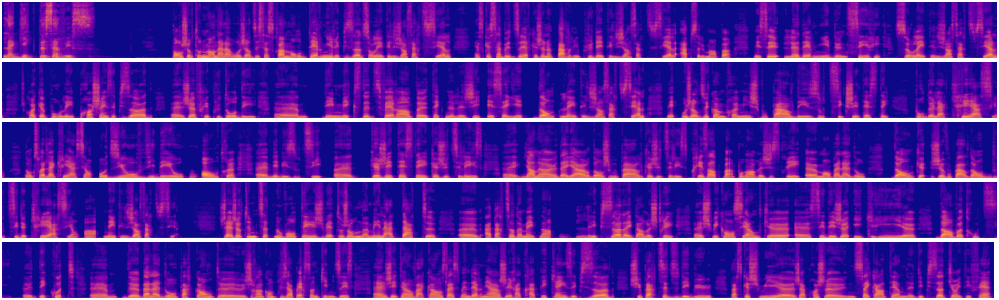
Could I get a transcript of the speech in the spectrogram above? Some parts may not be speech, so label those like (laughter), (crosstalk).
La geek de service. Bonjour tout le monde. Alors aujourd'hui, ce sera mon dernier épisode sur l'intelligence artificielle. Est-ce que ça veut dire que je ne parlerai plus d'intelligence artificielle? Absolument pas. Mais c'est le dernier d'une série sur l'intelligence artificielle. Je crois que pour les prochains épisodes, euh, je ferai plutôt des, euh, des mix de différentes euh, technologies essayées, dont l'intelligence artificielle. Mais aujourd'hui, comme promis, je vous parle des outils que j'ai testés pour de la création. Donc, soit de la création audio, vidéo ou autre, euh, mais des outils euh, que j'ai testés et que j'utilise. Euh, il y en a un d'ailleurs dont je vous parle que j'utilise présentement pour enregistrer mon balado. Donc, je vous parle donc d'outils de création en intelligence artificielle. J'ajoute une petite nouveauté, je vais toujours nommer la date à partir de maintenant où l'épisode a été enregistré. je suis consciente que c'est déjà écrit dans votre outil d'écoute de balado. Par contre, je rencontre plusieurs personnes qui me disent hein, J'étais en vacances la semaine dernière, j'ai rattrapé 15 épisodes. Je suis partie du début parce que j'approche une cinquantaine d'épisodes qui ont été faits.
